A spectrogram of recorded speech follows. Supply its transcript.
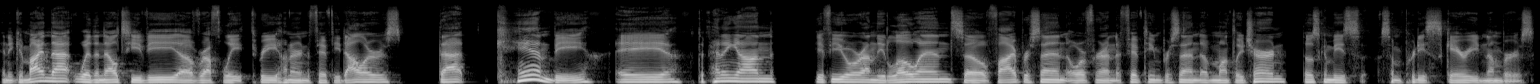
And you combine that with an LTV of roughly $350, that can be a, depending on if you are on the low end, so 5%, or if you're on the 15% of monthly churn, those can be some pretty scary numbers.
